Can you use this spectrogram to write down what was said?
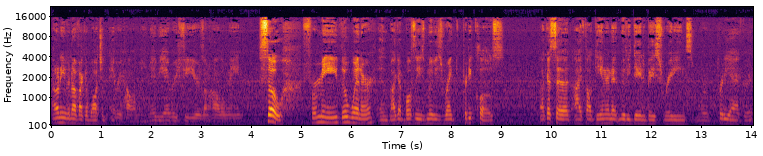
I don't even know if I could watch them every Halloween. Maybe every few years on Halloween. So for me, the winner, and I got both of these movies ranked pretty close. Like I said, I thought the Internet Movie Database ratings were pretty accurate.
